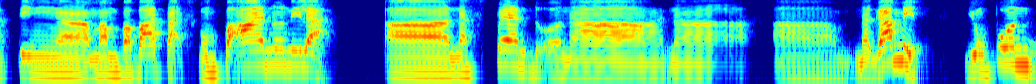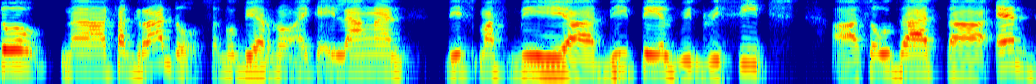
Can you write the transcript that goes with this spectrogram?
ating ah, mambabatas kung paano nila ah, na-spend o na, na ah, nagamit yung pondo na sagrado sa gobyerno ay kailangan this must be ah, detailed with receipts uh, so that uh, and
